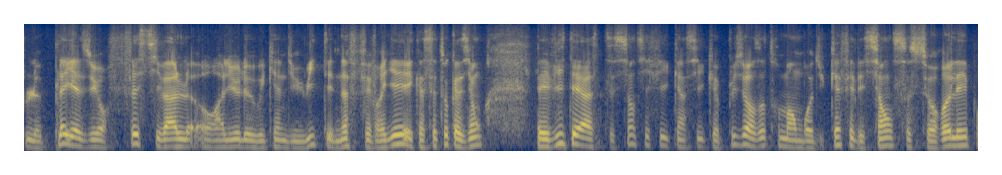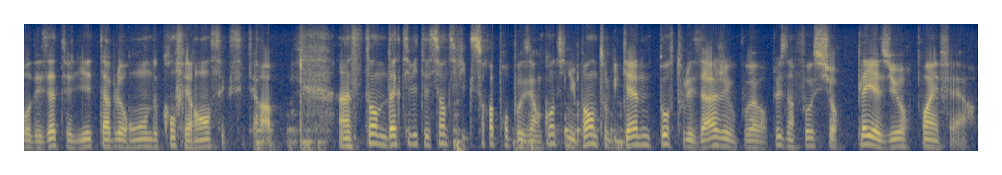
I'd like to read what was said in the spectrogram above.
le Play Azure Festival aura lieu le week-end du 8 et 9 février et qu'à cette occasion, les vidéastes scientifiques ainsi que plusieurs autres membres du Café des Sciences se relaient pour des ateliers, tables rondes, conférences, etc. Un stand d'activités scientifiques sera proposé en continu pendant tout le week-end pour tous les âges et vous pouvez avoir plus d'infos sur playazure.fr.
